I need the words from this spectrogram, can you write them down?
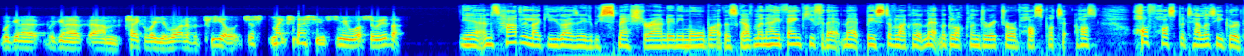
we're going to we're going to um, take away your right of appeal, it just makes no sense to me whatsoever. Yeah, and it's hardly like you guys need to be smashed around anymore by this government. Hey, thank you for that, Matt. Best of luck with it. Matt McLaughlin, Director of Hospita- Hoff Hospitality Group.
